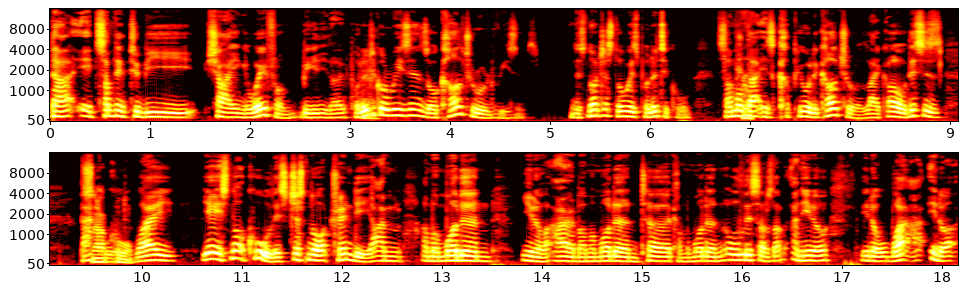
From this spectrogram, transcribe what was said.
that it's something to be shying away from, be it either political reasons or cultural reasons. And it's not just always political. Some of that is purely cultural. Like, oh, this is It's not backward. cool. Why? Yeah, it's not cool. It's just not trendy. I'm I'm a modern, you know, Arab. I'm a modern Turk. I'm a modern all this sort of stuff. And you know, you know, why? You know,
